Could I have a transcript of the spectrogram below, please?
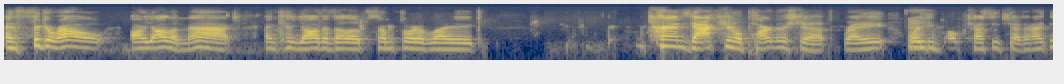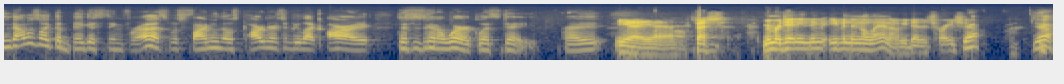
and figure out are y'all a match and can y'all develop some sort of like transactional partnership, right? Where mm. you both trust each other. And I think that was like the biggest thing for us was finding those partners and be like, all right, this is gonna work. Let's date, right? Yeah, yeah. Um, Especially remember dating even in Atlanta. We did a trade show. Yeah. Yeah.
